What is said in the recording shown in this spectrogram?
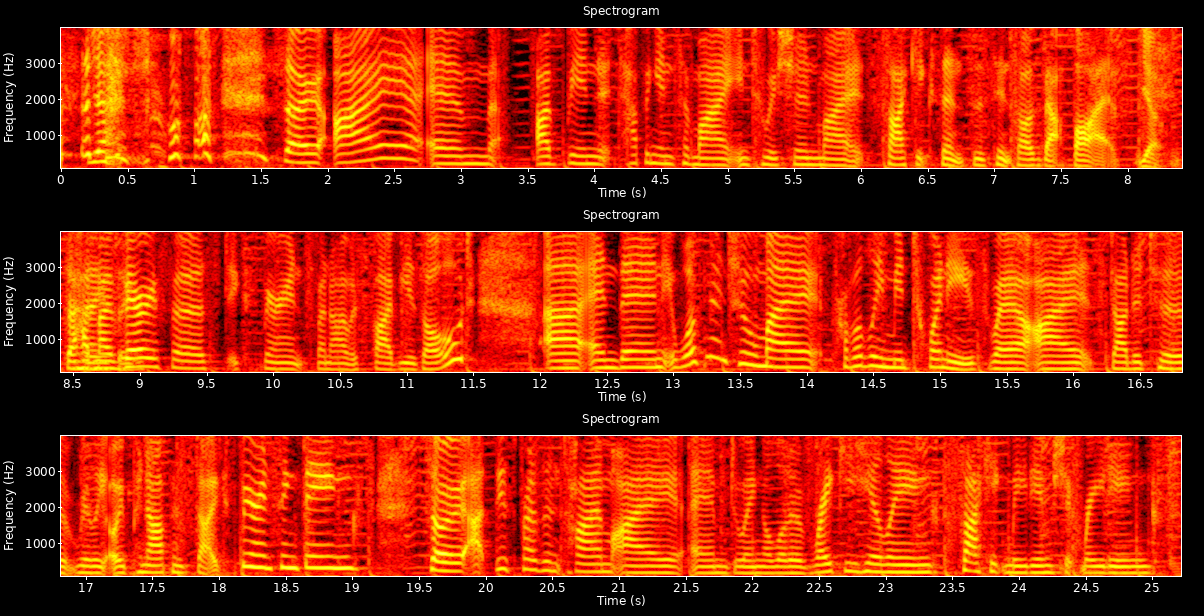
yeah, sure. So I am. I've been tapping into my intuition, my psychic senses since I was about five. Yeah. So I had my very first experience when I was five years old. Uh, and then it wasn't until my probably mid 20s where I started to really open up and start experiencing things. So at this present time, I am doing a lot of Reiki healings, psychic mediumship readings.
